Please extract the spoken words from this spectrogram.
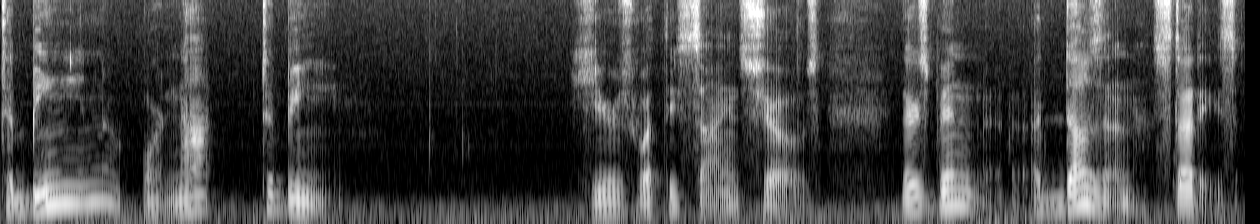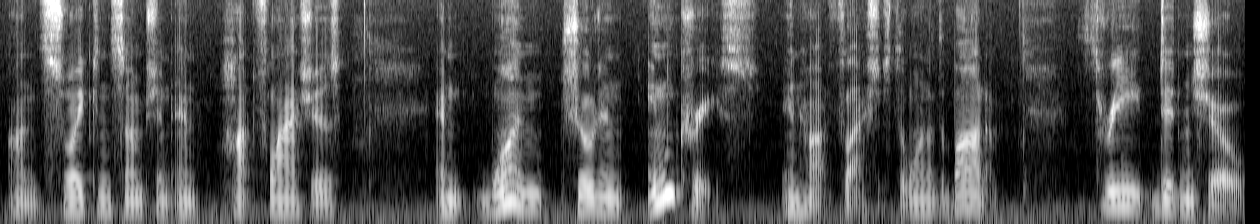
To bean or not to bean? Here's what the science shows. There's been a dozen studies on soy consumption and hot flashes, and one showed an increase in hot flashes, the one at the bottom. Three didn't show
